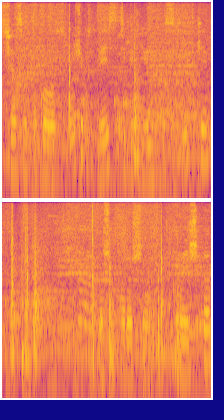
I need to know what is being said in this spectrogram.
Сейчас вот такой вот судочек 200 гривен по скидке. Очень хорошая крышка.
